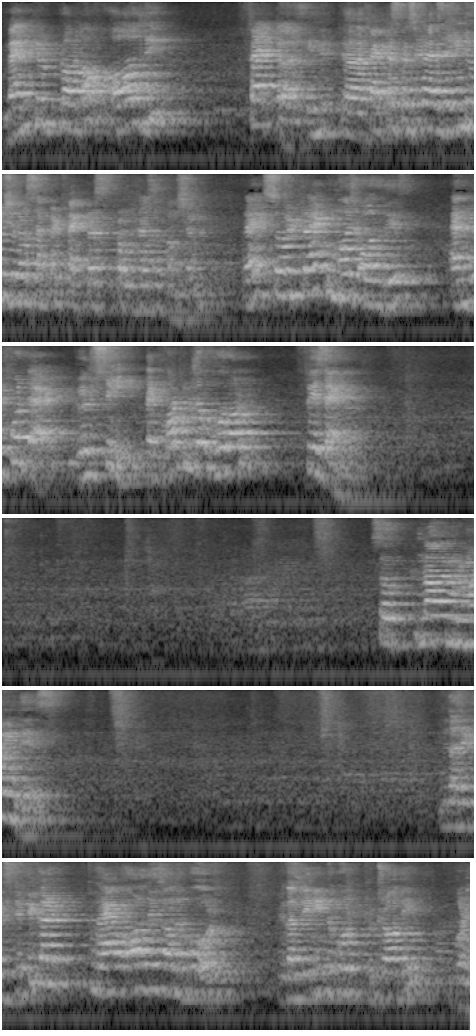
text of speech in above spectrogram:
magnitude plot of all the factors in the, uh, factors considered as individual or separate factors from the transfer function right? So we'll try to merge all this and before that we will see that what is the overall phase angle. So now i'm removing this. Because it is difficult to have all this on the board because we need the board to draw the Bode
